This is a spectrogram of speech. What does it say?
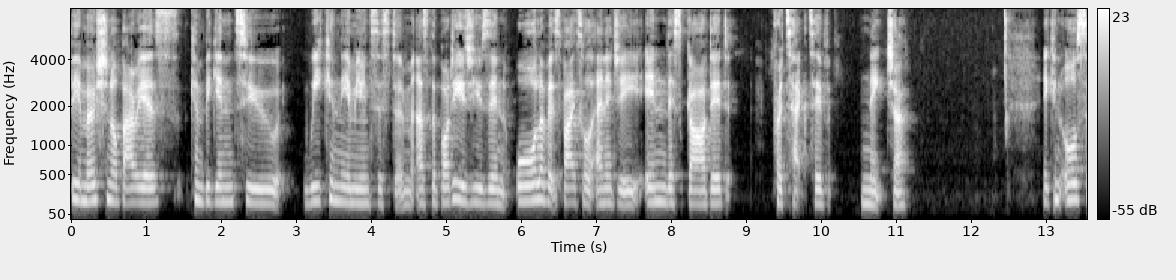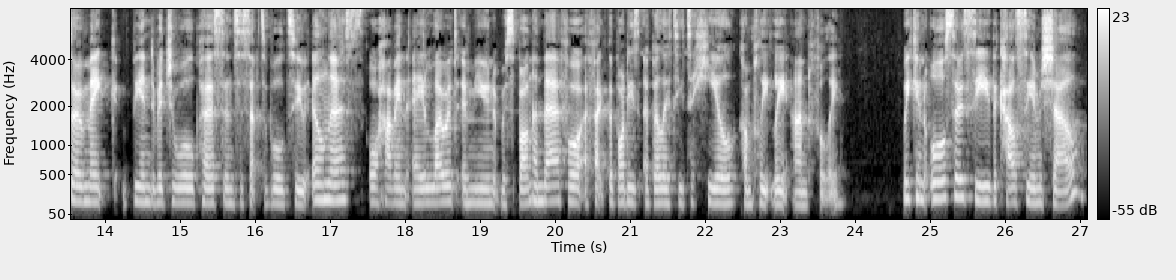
The emotional barriers can begin to weaken the immune system as the body is using all of its vital energy in this guarded, protective nature. It can also make the individual person susceptible to illness or having a lowered immune response and therefore affect the body's ability to heal completely and fully. We can also see the calcium shell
